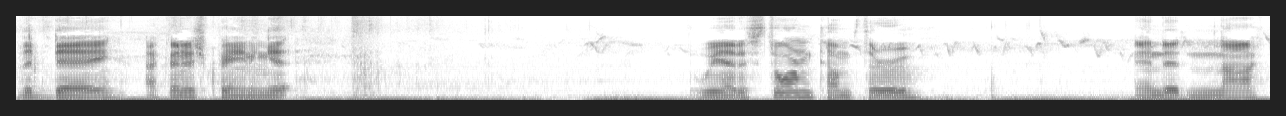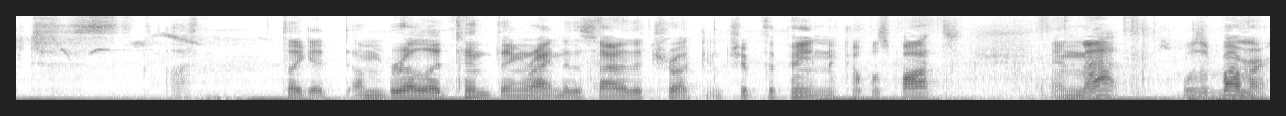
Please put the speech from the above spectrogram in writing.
The day I finished painting it, we had a storm come through and it knocked like an umbrella tint thing right into the side of the truck and chipped the paint in a couple spots. And that was a bummer.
